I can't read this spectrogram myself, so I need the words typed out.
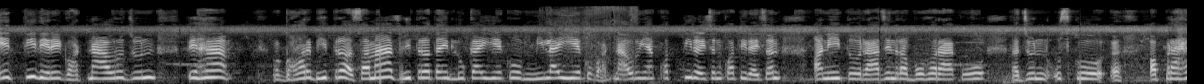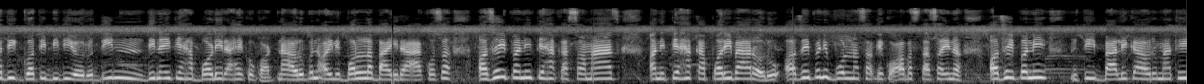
यति धेरै घटनाहरू जुन त्यहाँ घरभित्र समाजभित्र चाहिँ लुकाइएको मिलाइएको घटनाहरू यहाँ कति रहेछन् कति रहेछन्? अनि त्यो राजेन्द्र बोहराको जुन उसको अ, आपराधिक गतिविधिहरू दिन दिनै त्यहाँ बढिरहेको घटनाहरू पनि अहिले बल्ल बाहिर आएको छ। अझै पनि त्यहाँका समाज अनि त्यहाँका परिवारहरू अझै पनि बोल्न सकेको अवस्था छैन। अझै पनि ती बालिकाहरूमाथि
